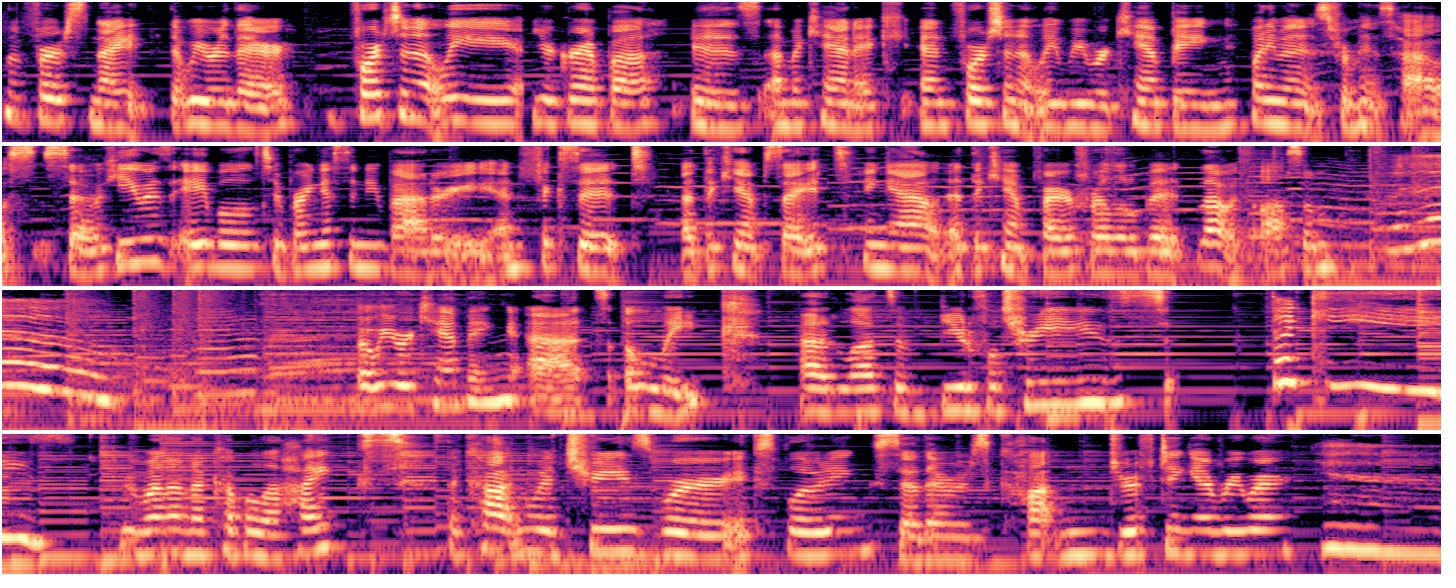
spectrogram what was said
the first night that we were there. Fortunately, your grandpa is a mechanic, and fortunately, we were camping 20 minutes from his house. So he was able to bring us a new battery and fix it at the campsite, hang out at the campfire for a little bit. That was awesome. Woohoo! But we were camping at a lake, had lots of beautiful trees, Duckies! We went on a couple of hikes. The cottonwood trees were exploding, so there was cotton drifting everywhere. Yeah.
